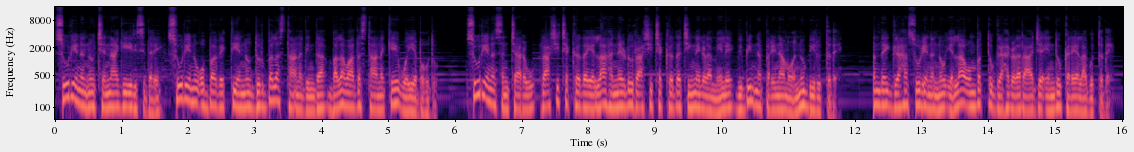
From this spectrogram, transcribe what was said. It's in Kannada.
ಸೂರ್ಯನನ್ನು ಚೆನ್ನಾಗಿ ಇರಿಸಿದರೆ ಸೂರ್ಯನು ಒಬ್ಬ ವ್ಯಕ್ತಿಯನ್ನು ದುರ್ಬಲ ಸ್ಥಾನದಿಂದ ಬಲವಾದ ಸ್ಥಾನಕ್ಕೆ ಒಯ್ಯಬಹುದು. ಸೂರ್ಯನ ಸಂಚಾರವು ರಾಶಿಚಕ್ರದ ಎಲ್ಲಾ ಹನ್ನೆರಡು ರಾಶಿಚಕ್ರದ ಚಿಹ್ನೆಗಳ ಮೇಲೆ ವಿಭಿನ್ನ ಪರಿಣಾಮವನ್ನು ಬೀರುತ್ತದೆ. ತಂದೆ ಗ್ರಹ ಸೂರ್ಯನನ್ನು ಎಲ್ಲಾ ಒಂಬತ್ತು ಗ್ರಹಗಳ ರಾಜ ಎಂದು ಕರೆಯಲಾಗುತ್ತದೆ.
